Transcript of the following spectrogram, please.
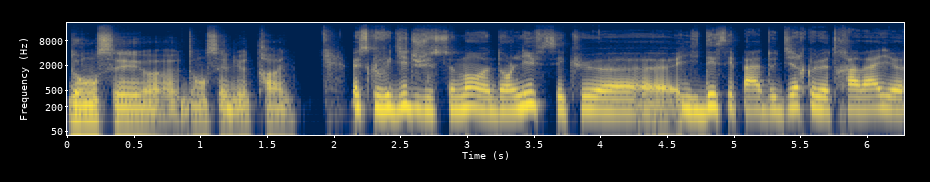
dans ces, euh, dans ces lieux de travail. Ce que vous dites justement dans le livre, c'est que euh, l'idée, c'est pas de dire que le travail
